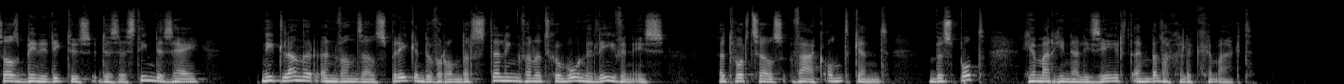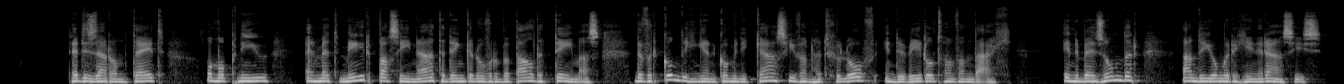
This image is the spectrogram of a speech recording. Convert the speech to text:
zoals Benedictus XVI zei, niet langer een vanzelfsprekende veronderstelling van het gewone leven is. Het wordt zelfs vaak ontkend, bespot, gemarginaliseerd en belachelijk gemaakt. Het is daarom tijd om opnieuw en met meer passie na te denken over bepaalde thema's, de verkondiging en communicatie van het geloof in de wereld van vandaag, in het bijzonder aan de jongere generaties,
